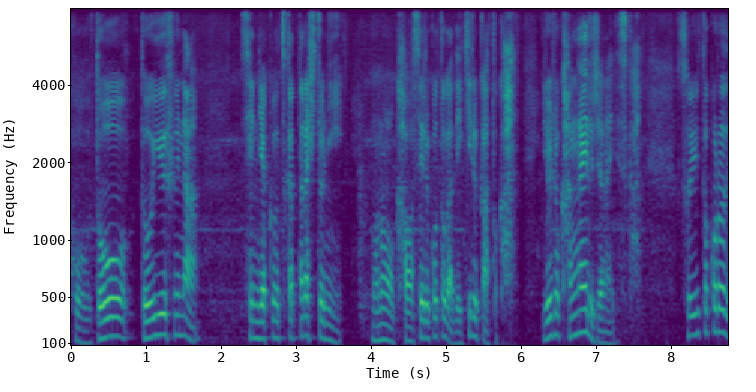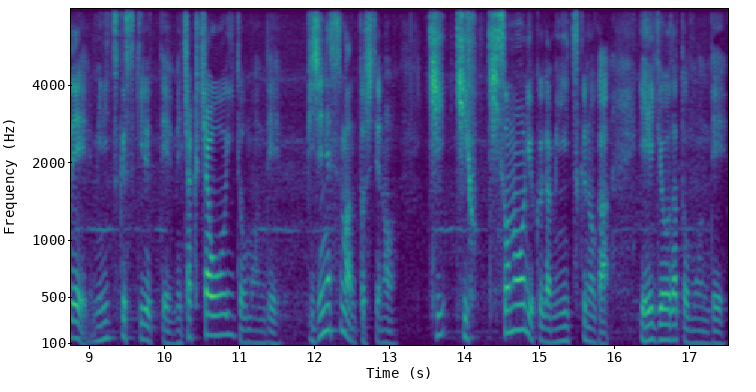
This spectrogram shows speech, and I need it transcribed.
こうどうどういうふうな戦略を使ったら人に物を買わせることができるかとかいろいろ考えるじゃないですか。そういうところで身につくスキルってめちゃくちゃ多いと思うんでビジネスマンとしての基礎能力が身につくのが営業だと思うんで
